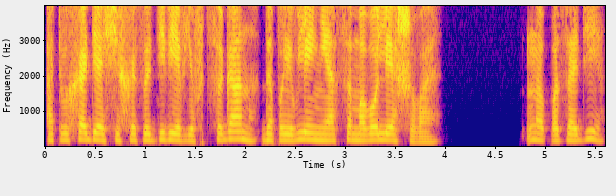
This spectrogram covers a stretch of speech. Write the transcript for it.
От выходящих из-за деревьев цыган до появления самого Лешего. Но позади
